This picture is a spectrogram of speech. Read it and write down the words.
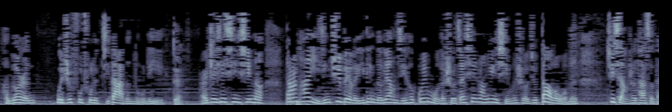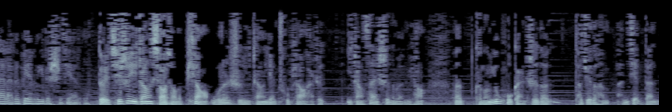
很多人为之付出了极大的努力。对，而这些信息呢，当然它已经具备了一定的量级和规模的时候，在线上运行的时候，就到了我们去享受它所带来的便利的时间了。对，其实一张小小的票，无论是一张演出票还是一张赛事的门票，那可能用户感知的他觉得很很简单啊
